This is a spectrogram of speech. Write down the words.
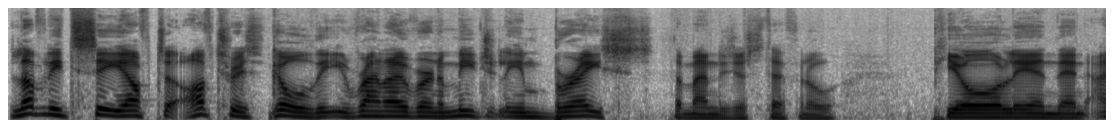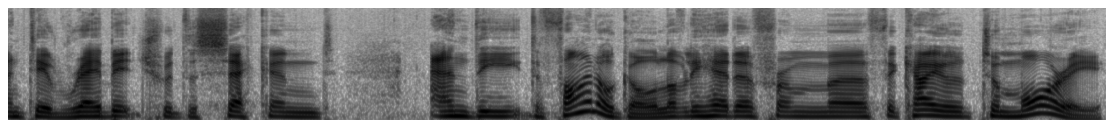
Lovely to see after after his goal that he ran over and immediately embraced the manager Stefano Pioli, and then Ante Rebic with the second, and the the final goal, lovely header from uh, Fikayo Tomori.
